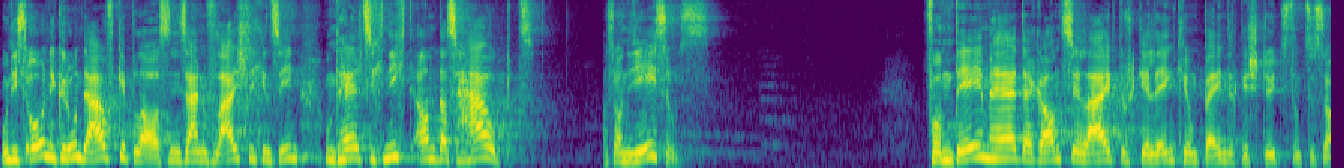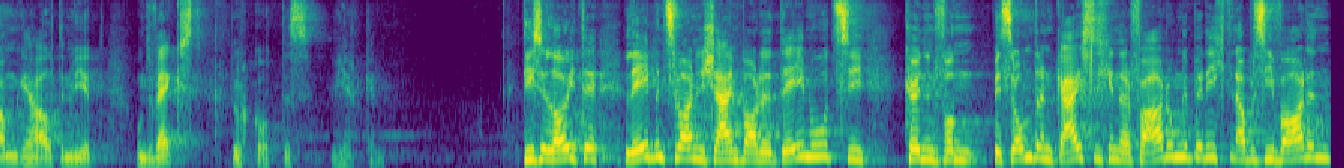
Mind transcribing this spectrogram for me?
Und ist ohne Grund aufgeblasen in seinem fleischlichen Sinn und hält sich nicht an das Haupt, also an Jesus. Von dem her der ganze Leib durch Gelenke und Bänder gestützt und zusammengehalten wird und wächst durch Gottes Wirken. Diese Leute leben zwar in scheinbarer Demut, sie können von besonderen geistlichen Erfahrungen berichten, aber sie waren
